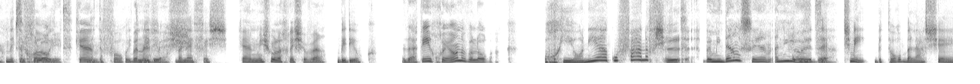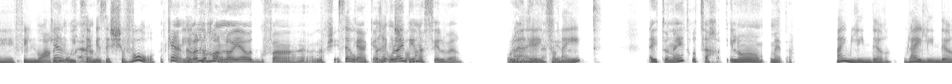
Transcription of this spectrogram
מטאפורית. פסיכולוגית. כן, מטאפורית, בנפש. בדיוק, בנפש, כן, מישהו הולך להישבר. בדיוק. לדעתי חיון, אבל לא רק. אוחיון היא הגופה הנפשית. במידה מסוימת, אני לא יודעת. תשמעי, בתור בלש אה, פילם נוארי, כן, הוא הוא יצא. מזה שבור. כן, אבל נכון, גמור. לא יהיה עוד גופה נפשית. זהו, כן, כן. ברגע אולי דינה סילבר. אולי סילבר. העיתונאית? העיתונאית רוצחת, היא לא מתה. מה עם לינדר? אולי לינדר?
